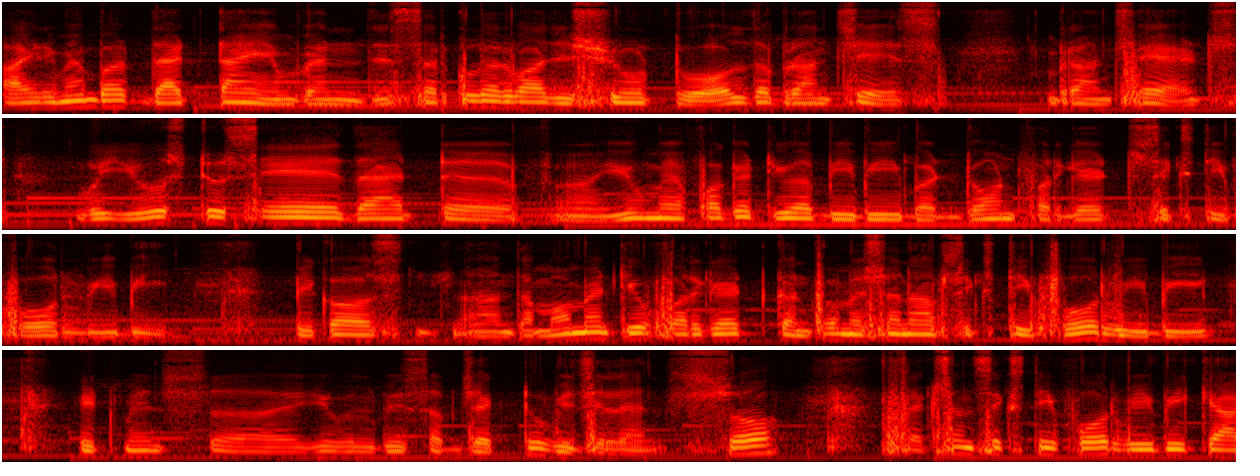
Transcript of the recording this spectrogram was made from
I remember that time when this circular was issued to all the branches, branch heads. We used to say that uh, you may forget your BB, but don't forget 64 VB because uh, the moment you forget confirmation of 64 VB, it means uh, you will be subject to vigilance. So, section 64 VB क्या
